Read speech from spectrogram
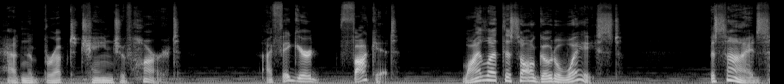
had an abrupt change of heart. I figured, fuck it. Why let this all go to waste? Besides,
